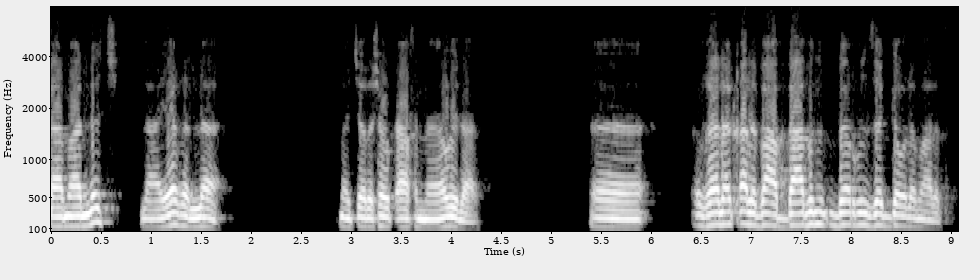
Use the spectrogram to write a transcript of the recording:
ላማለች ላ يغلى መጨረሻው ቃፍ ነው ይላል غلق الباب بابን በሩን ዘጋው ለማለት ነው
